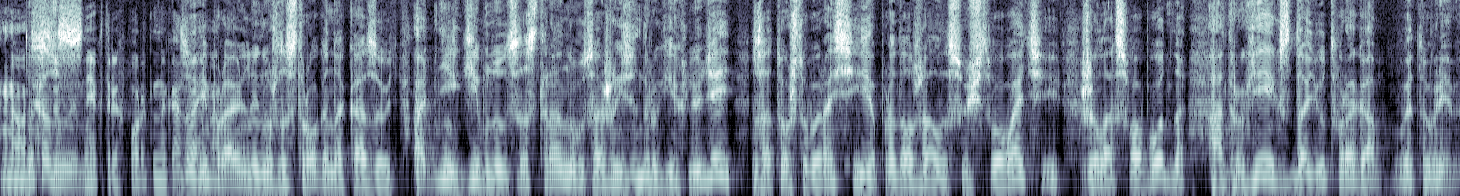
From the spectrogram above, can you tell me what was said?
Но ну, наказуемо. С, с некоторых пор это наказуемо. Да, и правильно, и нужно строго наказывать. Одни гибнут за страну, за жизнь других людей, за то, чтобы Россия продолжала существовать и жила свободно, а другие их сдают врагам врагам в это время.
